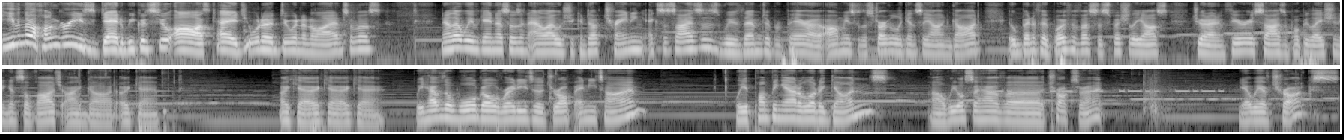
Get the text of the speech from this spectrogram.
Even though Hungary is dead, we could still ask, hey, do you want to do an alliance with us? Now that we've gained ourselves an ally, we should conduct training exercises with them to prepare our armies for the struggle against the Iron Guard. It will benefit both of us, especially us, due to our inferior size and population against the large Iron Guard. Okay. Okay, okay, okay. We have the war goal ready to drop anytime. We're pumping out a lot of guns. Uh, we also have uh, trucks, right? Yeah, we have trucks.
